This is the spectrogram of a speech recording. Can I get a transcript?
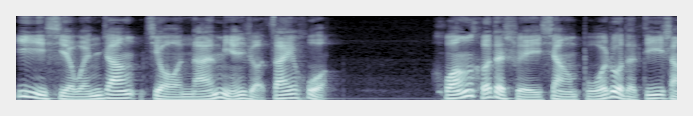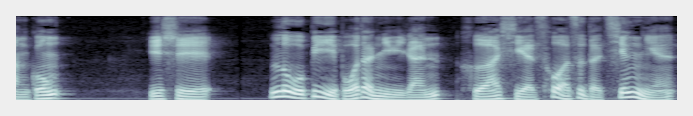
一写文章就难免惹灾祸。黄河的水向薄弱的堤上攻，于是路碧薄的女人和写错字的青年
